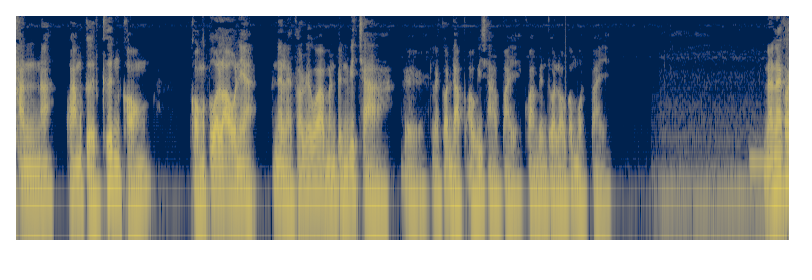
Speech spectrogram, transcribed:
ทันนะความเกิดขึ้นของของตัวเราเนี่ย นั่นแหละเขาเรียกว่ามันเป็นวิชา เออ แล้วก็ดับเอาวิชาไป ความเป็นตัวเราก็หมดไปนั่นนะค่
